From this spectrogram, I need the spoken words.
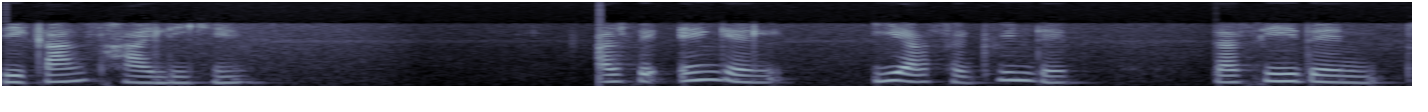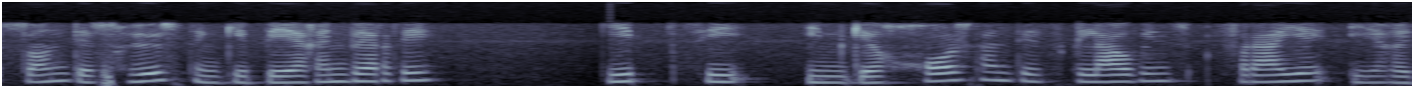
die ganz Heilige. Als der Engel ihr verkündet, dass sie den Sohn des Höchsten gebären werde, gibt sie im Gehorsam des Glaubens freie ihre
